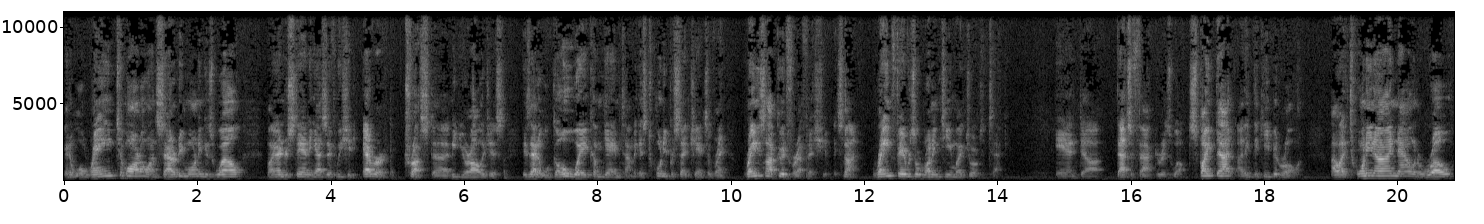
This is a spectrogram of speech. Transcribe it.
and it will rain tomorrow on Saturday morning as well. My understanding, as if we should ever trust uh, meteorologists, is that it will go away come game time. I guess 20% chance of rain. Rain is not good for FSU. It's not. Rain favors a running team like Georgia Tech. And uh, that's a factor as well. Despite that, I think they keep it rolling. I like 29 now in a row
